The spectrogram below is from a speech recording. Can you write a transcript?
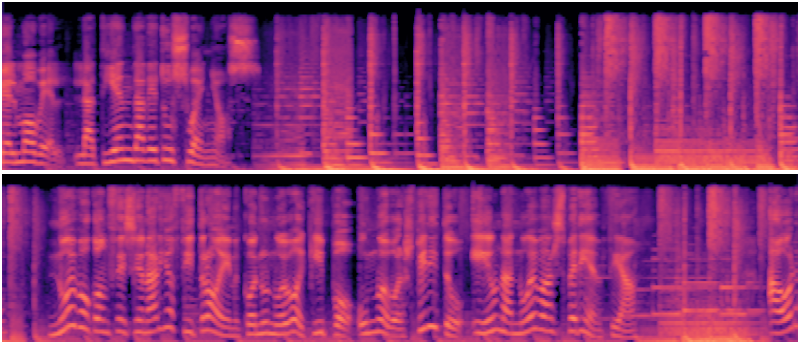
Belmóvil, la tienda de tus sueños. Nuevo concesionario Citroën con un nuevo equipo, un nuevo espíritu y una nueva experiencia. Ahora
